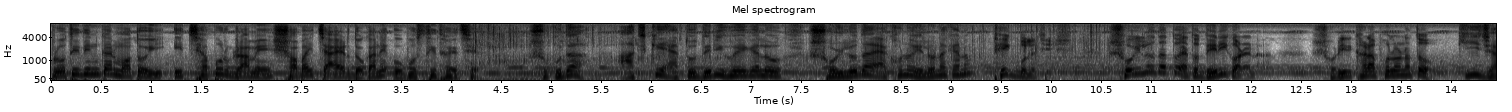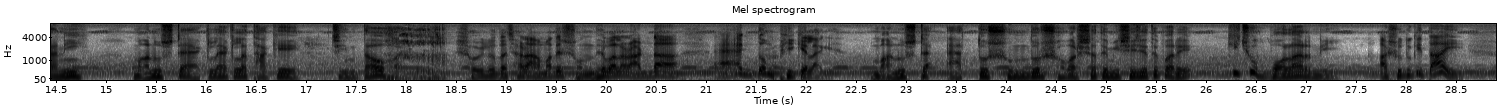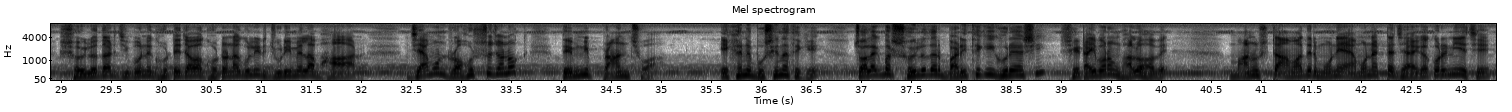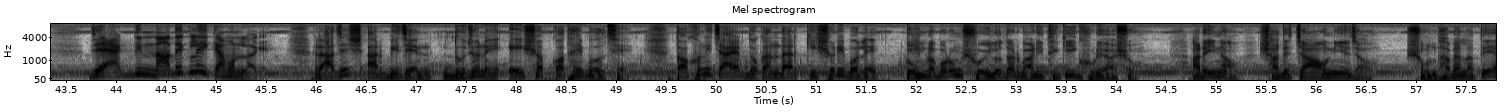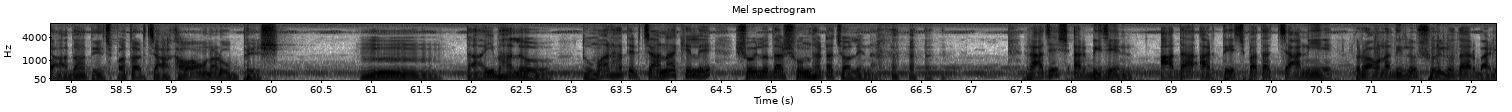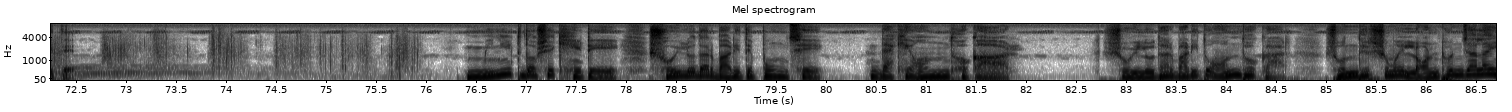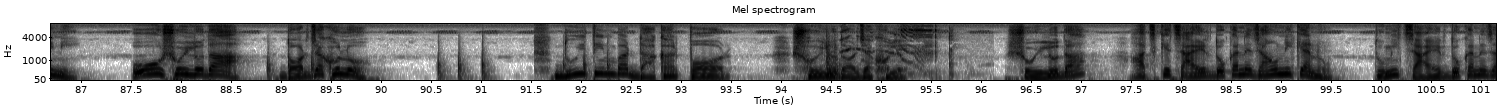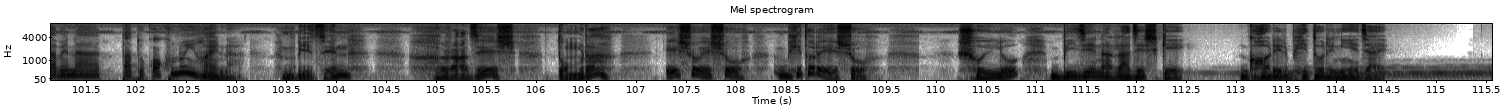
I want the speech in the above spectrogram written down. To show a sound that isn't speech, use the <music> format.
প্রতিদিনকার মতোই ইচ্ছাপুর গ্রামে সবাই চায়ের দোকানে উপস্থিত হয়েছে। সুকুদা আজকে এত দেরি হয়ে গেল শৈলদা এখনও এলো না কেন? ঠিক বলেছিস। শৈলদা তো এত দেরি করে না। শরীর খারাপ হলো না তো? কি জানি মানুষটা একলা একলা থাকে চিন্তাও হয়। শৈলদা ছাড়া আমাদের সন্ধেবেলার আড্ডা একদম ফিকে লাগে। মানুষটা এত সুন্দর সবার সাথে মিশে যেতে পারে কিছু বলার নেই। আর শুধু কি তাই? শৈলদার জীবনে ঘটে যাওয়া ঘটনাগুলির জুড়ি মেলা ভার যেমন রহস্যজনক তেমনি প্রাণ ছোঁয়া। এখানে বসে না থেকে চল একবার শৈলদার বাড়ি থেকেই ঘুরে আসি। সেটাই বরং ভালো হবে। মানুষটা আমাদের মনে এমন একটা জায়গা করে নিয়েছে যে একদিন না দেখলেই কেমন লাগে। রাজেশ আর বিজেন দুজনে এই সব কথাই বলছে। তখনই চায়ের দোকানদার কিশোরী বলে তোমরা বরং শৈলদার বাড়ি থেকেই ঘুরে আসো। আর এই নাও সাদে চাও নিয়ে যাও। সন্ধ্যাবেলাতে আদা তেজপাতার চা খাওয়া ওনার অভ্যেস। হুম তাই ভালো। তোমার হাতের চা না খেলে শৈলদার সন্ধ্যাটা চলে না। <laughs> রাজেশ আর বিজেন আদা আর তেজপাতার চা নিয়ে রওনা দিল শৈলদার বাড়িতে। মিনিট দশেক হেঁটে শৈলদার বাড়িতে পৌঁছে দেখে অন্ধকার। শৈলদার বাড়ি তো অন্ধকার। সন্ধ্যের সময় লণ্ঠন জ্বালায়নি। ও শৈলদা দরজা খোলো। দুই তিনবার ডাকার পর শৈল দরজা খোলে। শৈলদা আজকে চায়ের দোকানে যাওনি কেন? তুমি চায়ের দোকানে যাবে না তা তো কখনোই হয় না। বিজেন রাজেশ তোমরা? এসো এসো ভিতরে এসো। শৈল বিজেন আর রাজেশকে ঘরের ভিতরে নিয়ে যায়।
